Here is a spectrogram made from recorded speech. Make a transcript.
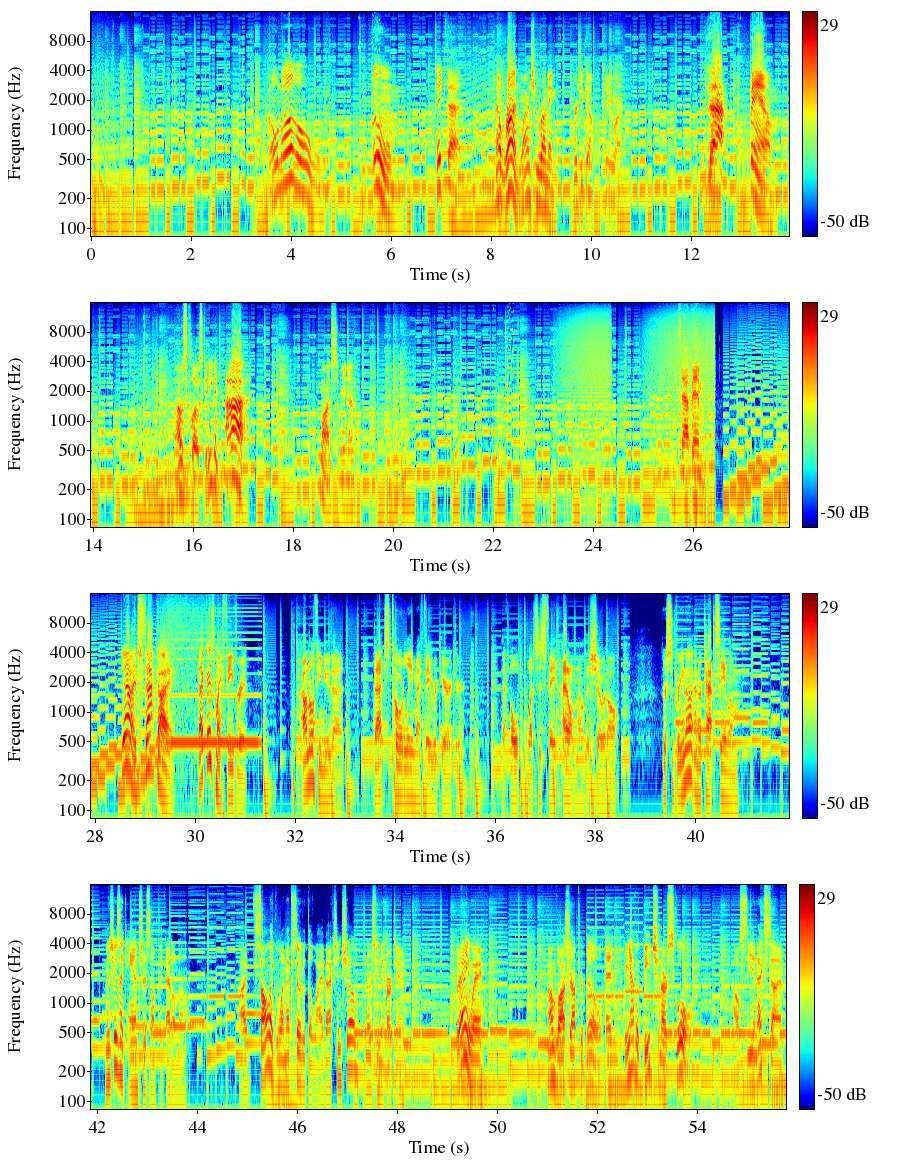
Oh no! Boom! Take that! Now run! Why aren't you running? Where'd you go? There you are. Ah! Bam! That was close. Could even... Ah! Come on, Sabrina. Zap him. Yeah, it's that guy! That guy's my favorite. I don't know if you knew that. That's totally my favorite character. That old what's-his-face. I don't know this show at all. There's Sabrina and her cat Salem. And then she has like aunts or something. I don't know. I saw like one episode of the live-action show. I've never seen the cartoon. But anyway, I'm Velociraptor Bill, and we have a beach in our school. I'll see you next time.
